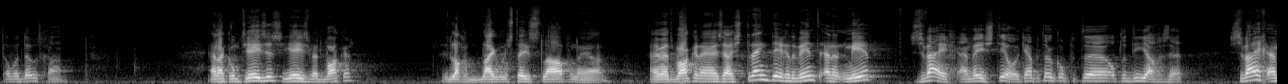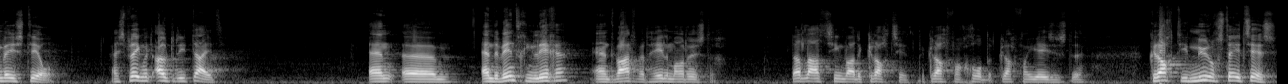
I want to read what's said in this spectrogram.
dat we doodgaan? En dan komt Jezus, Jezus werd wakker. Hij lag blijkbaar nog steeds te slapen. Nou ja, hij werd wakker en hij zei streng tegen de wind en het meer, zwijg en wees stil. Ik heb het ook op, het, uh, op de dia gezet. Zwijg en wees stil. Hij spreekt met autoriteit. En, um, en de wind ging liggen en het water werd helemaal rustig. Dat laat zien waar de kracht zit. De kracht van God, de kracht van Jezus. De kracht die nu nog steeds is.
